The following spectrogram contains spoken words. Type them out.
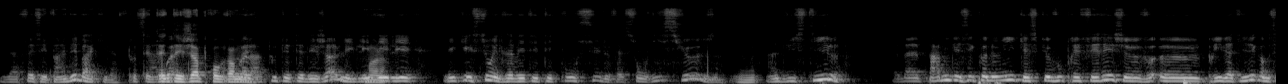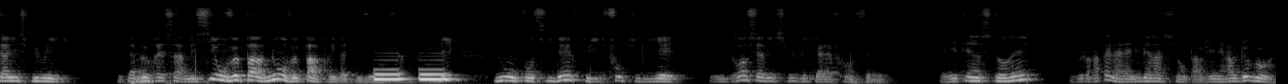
Il a fait, c'est pas un débat qu'il a fait. Tout était déjà programmé. Voilà, tout était déjà. Les, questions, elles avaient été conçues de façon vicieuse, mmh. hein, du style eh ben, parmi les économies, qu'est-ce que vous préférez euh, privatiser comme service public? C'est à peu près ça. Mais si on veut pas, nous, on ne veut pas privatiser les services publics. Nous, on considère qu'il faut qu'il y ait les grands services publics à la française. Elle avait été instaurée, je le rappelle, à la Libération par le général de Gaulle,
